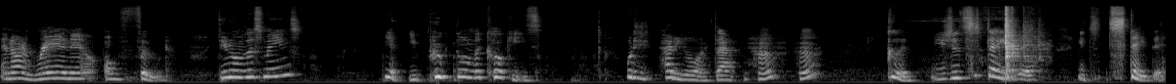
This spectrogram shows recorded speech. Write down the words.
and I ran out of food. Do you know what this means? Yeah, you pooped on the cookies. What do you, how do you like that? Huh? Huh? Good. You should stay there. You stay there.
